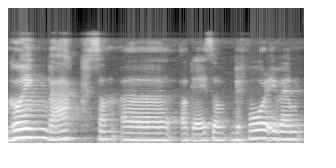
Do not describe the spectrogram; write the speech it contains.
going back some uh, okay so before even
